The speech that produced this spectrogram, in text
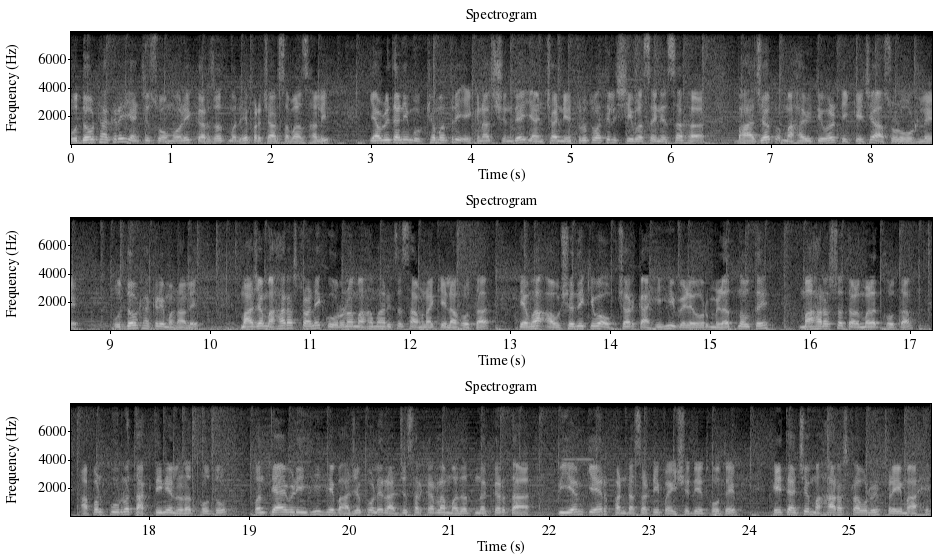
उद्धव ठाकरे यांची सोमवारी कर्जतमध्ये प्रचारसभा झाली. यावेळी त्यांनी मुख्यमंत्री एकनाथ शिंदे यांच्या नेतृत्वातील शिवसेनेसह भाजप महायुतीवर टीकेचे आसूड ओढले. उद्धव ठाकरे म्हणाले माझ्या महाराष्ट्राने कोरोना महामारीचा सामना केला होता तेव्हा औषधे किंवा उपचार काहीही वेळेवर मिळत नव्हते महाराष्ट्र तळमळत होता. आपण पूर्ण ताकदीने लढत होतो पण त्यावेळीही हे भाजपवाले राज्य सरकारला मदत न करता पी एम केअर फंडासाठी पैसे देत होते. हे त्यांचे महाराष्ट्रावरील प्रेम आहे.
